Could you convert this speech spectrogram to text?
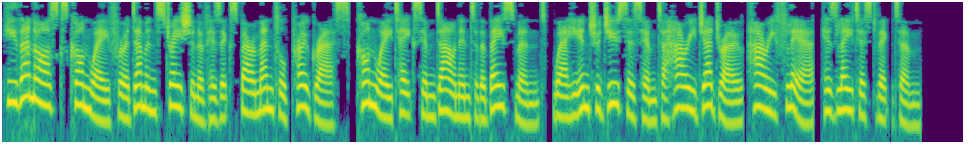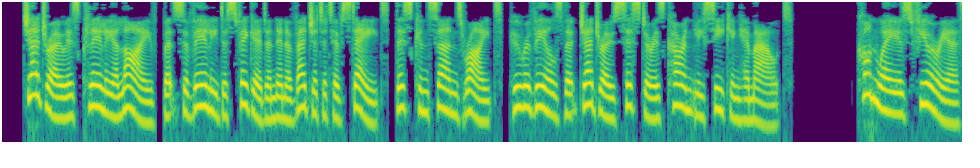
He then asks Conway for a demonstration of his experimental progress. Conway takes him down into the basement, where he introduces him to Harry Jedro Harry Fleer, his latest victim. Jedro is clearly alive, but severely disfigured and in a vegetative state. This concerns Wright, who reveals that Jedro's sister is currently seeking him out. Conway is furious,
